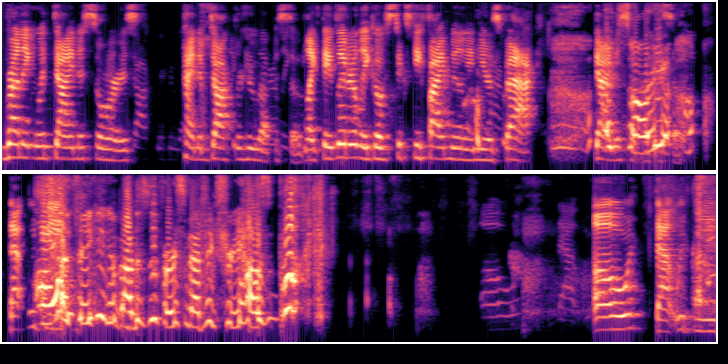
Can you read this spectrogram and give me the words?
running with dinosaurs kind of Doctor Who episode. Like they literally go 65 million years back. I'm sorry. episode. That would All be I'm thinking about is the first Magic Treehouse book. Oh, that would oh that would be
